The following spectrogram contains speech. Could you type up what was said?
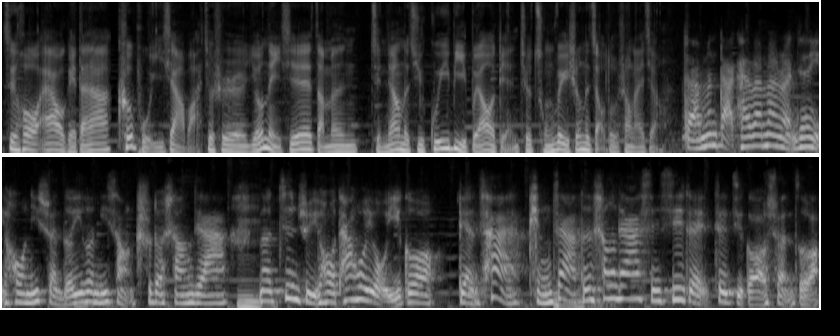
最后，L 给大家科普一下吧，就是有哪些咱们尽量的去规避不要点，就从卫生的角度上来讲，咱们打开外卖软件以后，你选择一个你想吃的商家，嗯那进去以后，它会有一个点菜、评价跟商家信息这这几个选择。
